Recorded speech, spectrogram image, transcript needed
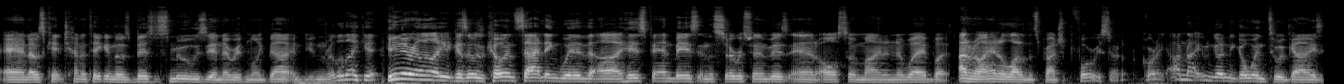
and I was kind of taking those business moves and everything like that, and he didn't really like it. He didn't really like it because it was coinciding with uh, his fan base and the server's fan base, and also mine in a way. But I don't know. I had a lot of this project before we started recording. I'm not even going to go into it, guys.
